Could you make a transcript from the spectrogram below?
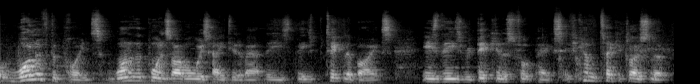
But one of the points, one of the points I've always hated about these, these particular bikes is these ridiculous foot pegs. If you come and take a close look,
